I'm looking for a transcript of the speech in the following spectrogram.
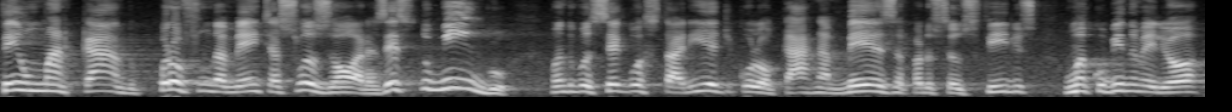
tenham marcado profundamente as suas horas. Esse domingo, quando você gostaria de colocar na mesa para os seus filhos uma comida melhor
